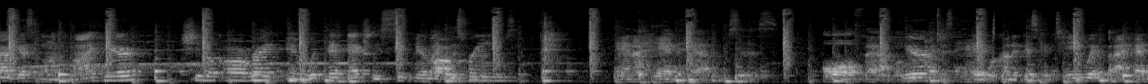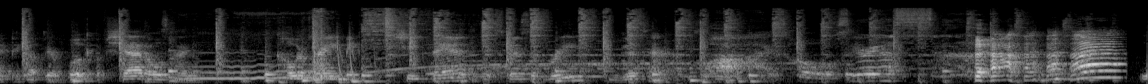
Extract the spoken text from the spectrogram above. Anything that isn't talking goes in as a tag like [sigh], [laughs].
I guess on my hair, she look all right. And with that actually sitting there like this frames, and I had to have them, sis. All five here. I just had, we're gonna discontinue it, but I had to pick up their book of shadows, honey. Color Grain makes cheap fan, expensive breeze, good times. Why so serious? [laughs]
